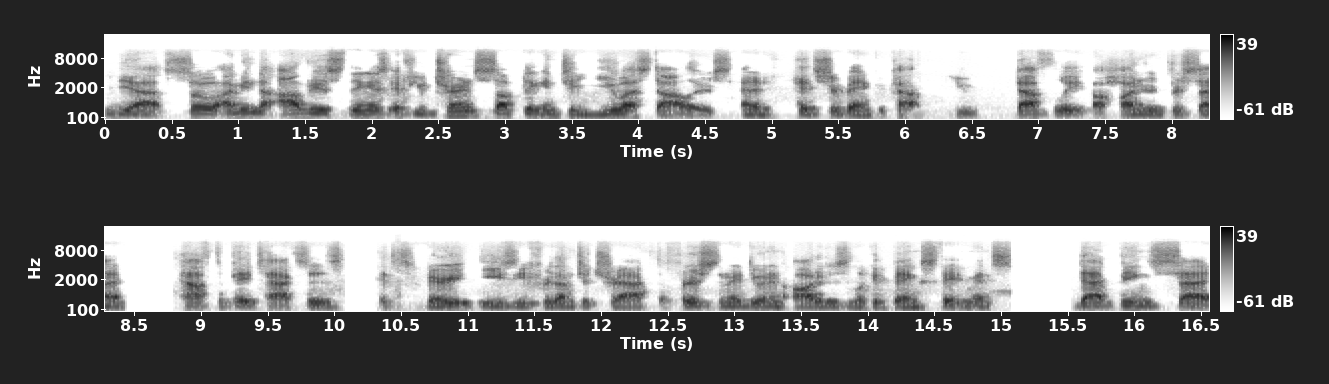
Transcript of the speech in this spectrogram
Yeah so i mean the obvious thing is if you turn something into us dollars and it hits your bank account you definitely 100% have to pay taxes. It's very easy for them to track. The first thing they do in an audit is look at bank statements. That being said,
